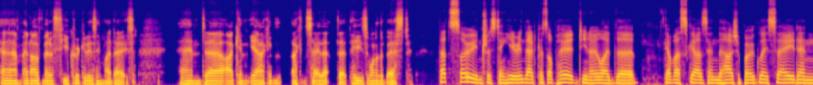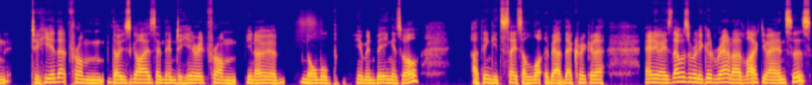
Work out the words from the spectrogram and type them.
um, and I've met a few cricketers in my days, and uh, I can yeah I can I can say that that he's one of the best. That's so interesting hearing that because I've heard, you know, like the Gavaskars and the Harsha Bhogle say it, and to hear that from those guys and then to hear it from, you know, a normal human being as well, I think it says a lot about that cricketer. Anyways, that was a really good round. I liked your answers.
